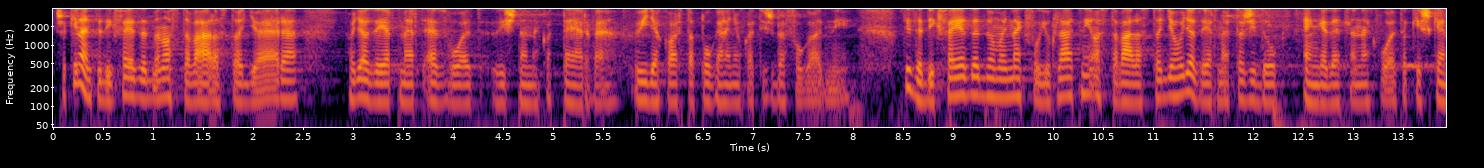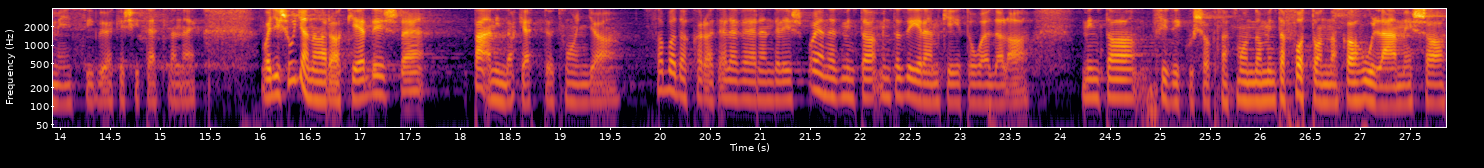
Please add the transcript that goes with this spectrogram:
És a 9. fejezetben azt a választ adja erre, hogy azért, mert ez volt az Istennek a terve. Ő így akarta pogányokat is befogadni. A tizedik fejezetben majd meg fogjuk látni, azt a választ adja, hogy azért, mert a zsidók engedetlenek voltak, és kemény szívűek, és hitetlenek. Vagyis ugyanarra a kérdésre Pál mind a kettőt mondja. Szabad akarat, elevelrendelés, olyan ez, mint, a, mint az érem két oldala mint a fizikusoknak mondom, mint a fotonnak a hullám és a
